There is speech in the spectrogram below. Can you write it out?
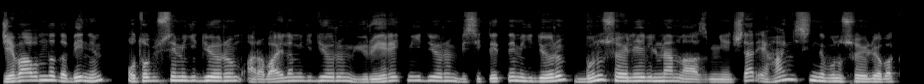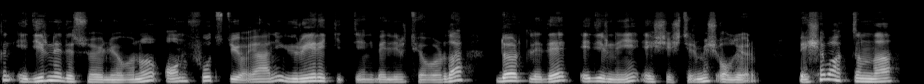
Cevabımda da benim otobüsle mi gidiyorum, arabayla mı gidiyorum, yürüyerek mi gidiyorum, bisikletle mi gidiyorum? Bunu söyleyebilmem lazım gençler. E hangisinde bunu söylüyor? Bakın Edirne'de söylüyor bunu. On foot diyor. Yani yürüyerek gittiğini belirtiyor burada. 4 ile de Edirne'yi eşleştirmiş oluyorum. 5'e baktığımda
